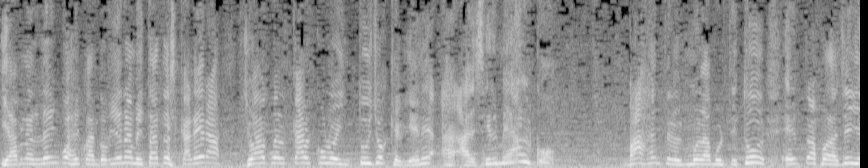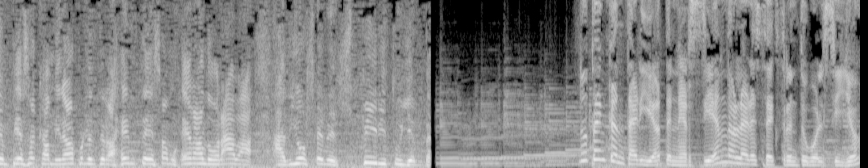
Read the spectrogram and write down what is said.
y habla en lenguas y cuando viene a mitad de escalera, yo hago el cálculo e intuyo que viene a, a decirme algo. Baja entre la multitud, entra por allí y empieza a caminar por entre la gente. Esa mujer adoraba a Dios en espíritu y en verdad. ¿No te encantaría tener 100 dólares extra en tu bolsillo?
